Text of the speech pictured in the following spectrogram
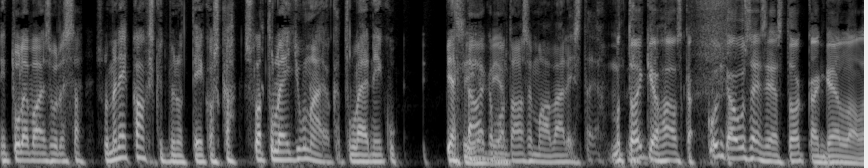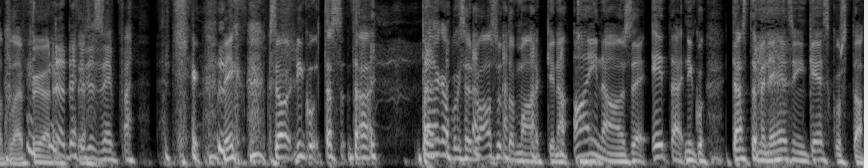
niin tulevaisuudessa sulla menee 20 minuuttia, koska sulla tulee juna, joka tulee niin kuin jättää aika vielä. monta asemaa välistä. Ja... Mutta toikin on hauska. Kuinka usein siellä Stokkan kellolla tulee No, pyörittyä? ne sepä. niin, se on niin kuin tässä, tää, pääkaupunkiseudun asuntomarkkina aina on se etä, niin kuin, tästä menee Helsingin keskusta.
